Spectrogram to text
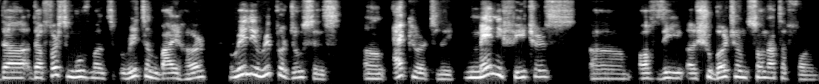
The, the first movement written by her really reproduces um, accurately many features um, of the uh, Schubertian sonata form.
